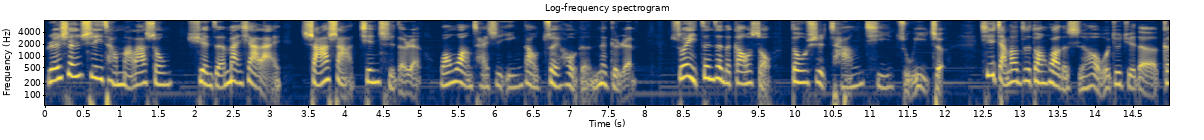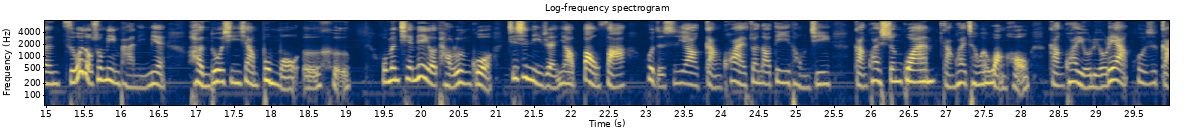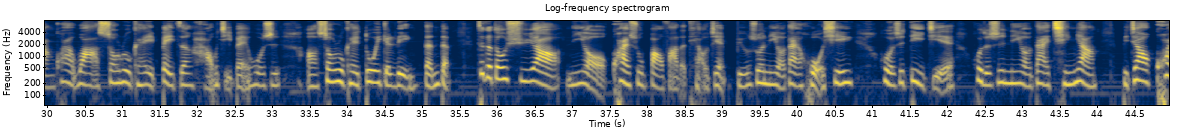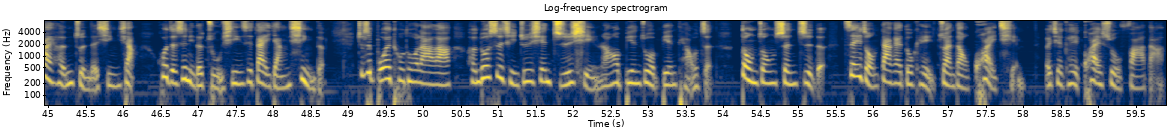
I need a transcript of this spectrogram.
人生是一场马拉松，选择慢下来、傻傻坚持的人。往往才是赢到最后的那个人，所以真正的高手都是长期主义者。其实讲到这段话的时候，我就觉得跟紫微斗数命盘里面很多星象不谋而合。我们前面有讨论过，其实你人要爆发。或者是要赶快赚到第一桶金，赶快升官，赶快成为网红，赶快有流量，或者是赶快哇收入可以倍增好几倍，或者是啊收入可以多一个零等等，这个都需要你有快速爆发的条件。比如说你有带火星，或者是地劫，或者是你有带擎羊，比较快很准的星象，或者是你的主星是带阳性的。就是不会拖拖拉拉，很多事情就是先执行，然后边做边调整，动中生智的这一种，大概都可以赚到快钱，而且可以快速发达。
